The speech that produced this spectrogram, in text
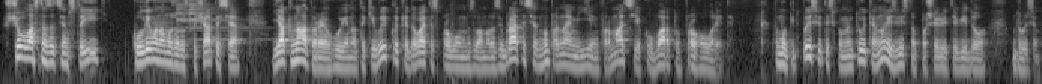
Що власне за цим стоїть? Коли вона може розпочатися? Як НАТО реагує на такі виклики? Давайте спробуємо з вами розібратися. Ну, принаймні, є інформація, яку варто проговорити. Тому підписуйтесь, коментуйте, ну і, звісно, поширюйте відео друзям.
